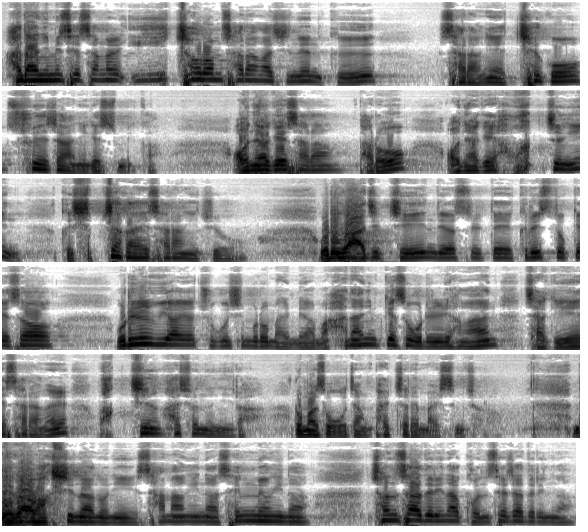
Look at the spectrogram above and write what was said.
하나님이 세상을 이처럼 사랑하시는 그 사랑의 최고 수혜자 아니겠습니까? 언약의 사랑, 바로 언약의 확증인 그 십자가의 사랑이죠. 우리가 아직 죄인 되었을 때 그리스도께서 우리를 위하여 죽으심으로 말미암아 하나님께서 우리를 향한 자기의 사랑을 확증하셨느니라. 로마서 5장 8절의 말씀처럼. 내가 확신하노니 사망이나 생명이나 천사들이나 권세자들이나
